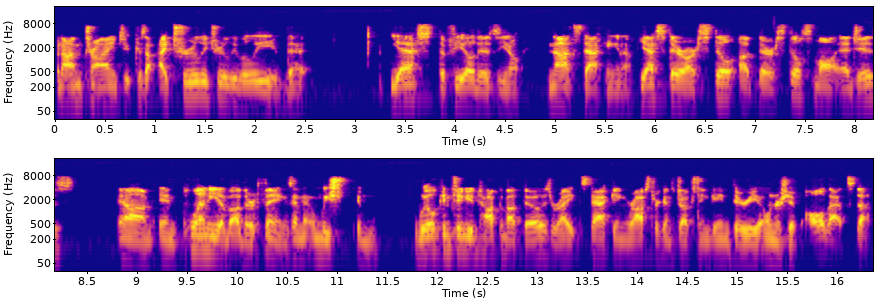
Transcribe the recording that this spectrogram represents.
But I'm trying to because I, truly truly believe that yes, the field is you know not stacking enough. Yes, there are still up there are still small edges um, and plenty of other things, and, and we sh- and we'll continue to talk about those. Right, stacking, roster construction, game theory, ownership, all that stuff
